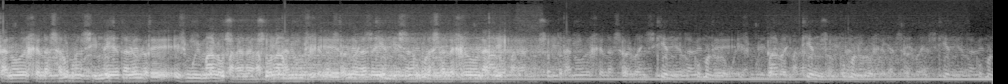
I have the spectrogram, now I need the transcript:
ETA no deje las armas inmediatamente es muy malo para la zona mujer, no las alejado de la para nosotras no deje las armas no, es muy malo, entiendo, cómo no lo voy a hacer, entiendo, cómo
